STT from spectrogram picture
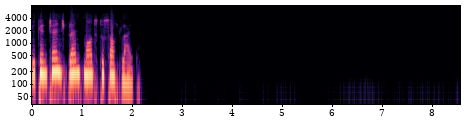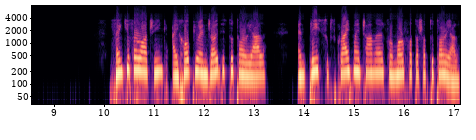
you can change blend mode to soft light. Thank you for watching, I hope you enjoyed this tutorial and please subscribe my channel for more Photoshop tutorial.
